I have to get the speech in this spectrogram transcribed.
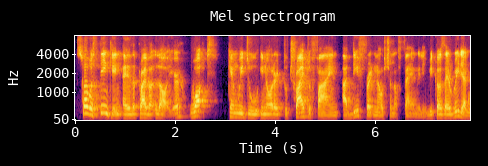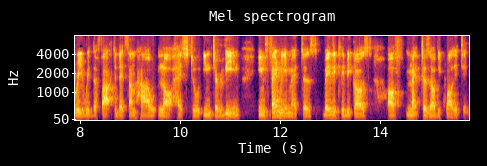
So I was thinking as a private lawyer, what can we do in order to try to find a different notion of family? Because I really agree with the fact that somehow law has to intervene in family matters, basically because of matters of equality.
